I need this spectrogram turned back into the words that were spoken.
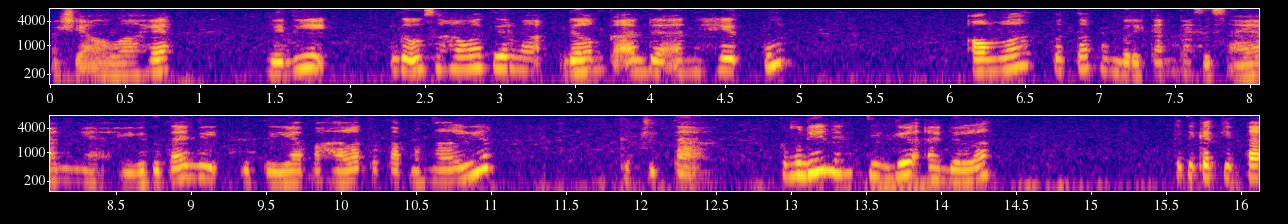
Masya Allah ya. Jadi nggak usah khawatir mak dalam keadaan head pun Allah tetap memberikan kasih sayangnya. Gitu tadi gitu ya. Pahala tetap mengalir ke kita. Kemudian yang ketiga adalah ketika kita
